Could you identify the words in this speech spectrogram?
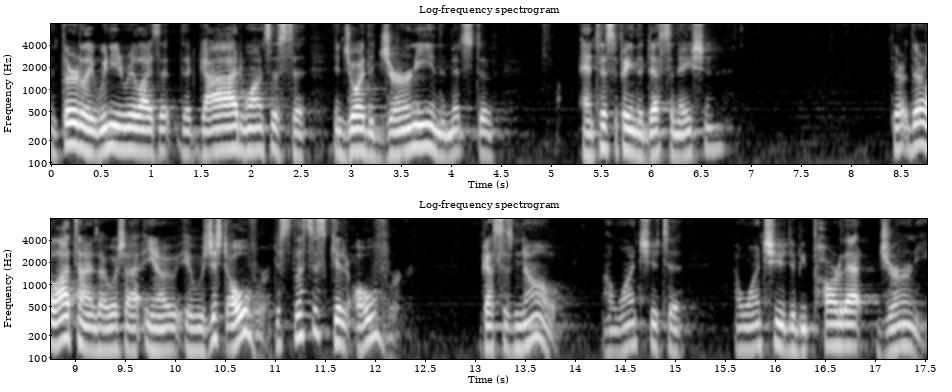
And thirdly, we need to realize that, that God wants us to enjoy the journey in the midst of anticipating the destination. There, there are a lot of times I wish I, you know, it was just over. Just let's just get it over. God says, no, I want you to, I want you to be part of that journey.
